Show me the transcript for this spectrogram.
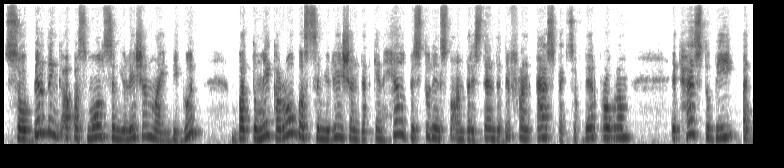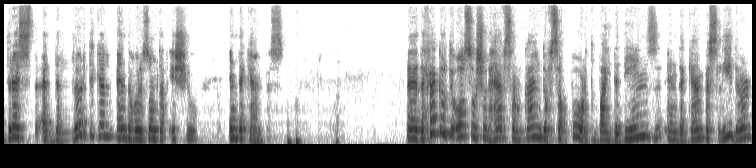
So building up a small simulation might be good, but to make a robust simulation that can help students to understand the different aspects of their program, it has to be addressed at the vertical and the horizontal issue in the campus. Uh, the faculty also should have some kind of support by the deans and the campus leader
